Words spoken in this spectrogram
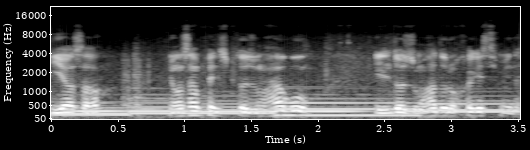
이어서 영상 편집도 좀 하고 일도 좀 하도록 하겠습니다.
